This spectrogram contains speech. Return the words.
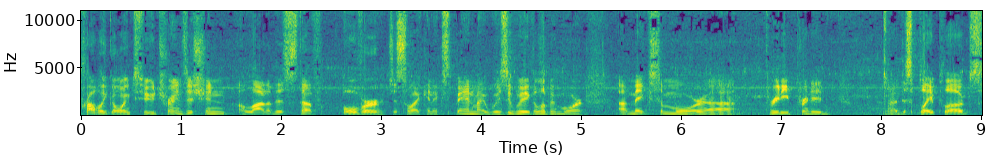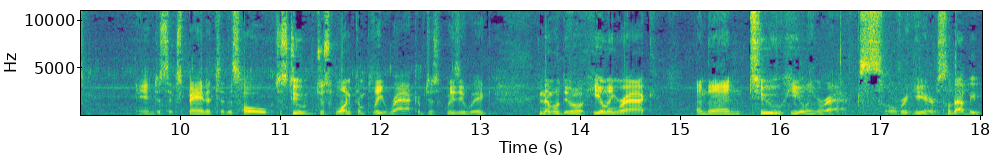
Probably going to transition a lot of this stuff over just so I can expand my WYSIWYG a little bit more uh, make some more uh, 3D printed uh, display plugs and just expand it to this whole, just do just one complete rack of just WYSIWYG. And then we'll do a healing rack and then two healing racks over here. So that'd be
